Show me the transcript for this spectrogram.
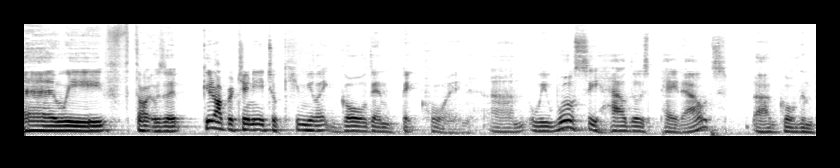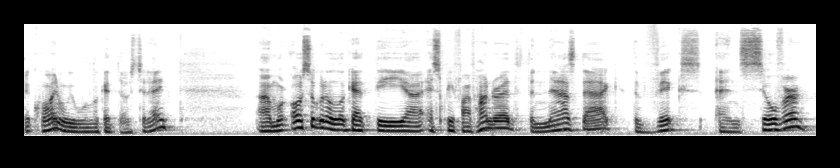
And we thought it was a good opportunity to accumulate gold and Bitcoin. Um, we will see how those paid out, uh, gold and Bitcoin. We will look at those today. Um, we're also going to look at the uh, S&P 500, the Nasdaq, the VIX, and silver.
